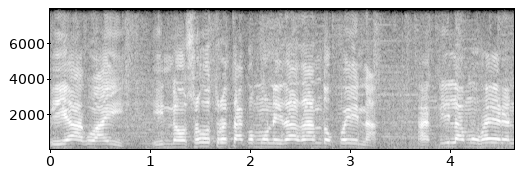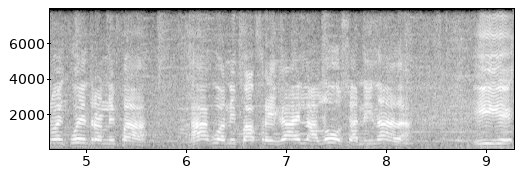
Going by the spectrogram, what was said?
y agua ahí. Y nosotros, esta comunidad, dando pena. Aquí las mujeres no encuentran ni para agua, ni para fregar la losa, ni nada. Y eh,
